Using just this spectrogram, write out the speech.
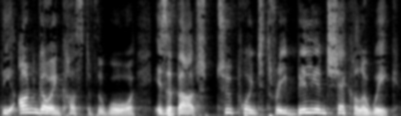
The ongoing cost of the war is about 2.3 billion shekel a week.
